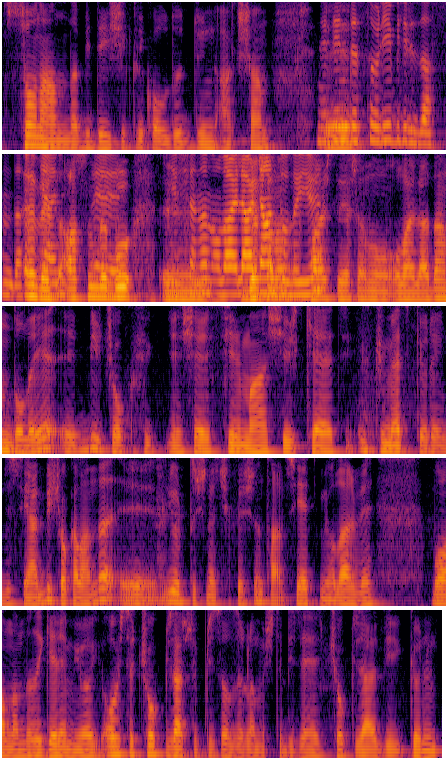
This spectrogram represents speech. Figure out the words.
son anda bir değişiklik oldu dün akşam. Nedenini ee, de söyleyebiliriz aslında. Evet yani, aslında e, bu yaşanan olaylardan yaşanan, dolayı. Paris'te yaşanan olaylardan dolayı e, birçok e, şey firma, şirket, hükümet görevlisi yani birçok alanda e, yurt dışına çıkışını tavsiye etmiyorlar ve bu anlamda da gelemiyor. Oysa çok güzel sürpriz hazırlamıştı bize. Çok güzel bir görüntü,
